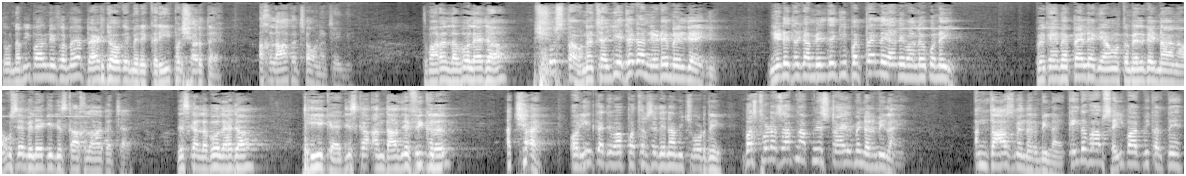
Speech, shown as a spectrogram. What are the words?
तो नबी पाक ने फरमाया बैठ जाओगे मेरे करीब पर शर्त है अखलाक अच्छा होना चाहिए तुम्हारा लबो लहजा शुस्ता होना चाहिए जगह नेड़े मिल जाएगी नेड़े जगह मिल जाएगी पर पहले आने वालों को नहीं कोई कहे मैं पहले गया हूँ तो मिल गई ना ना उसे मिलेगी जिसका अखलाक अच्छा है जिसका लबो लहजा ठीक है जिसका अंदाजे फ़िक्र अच्छा है और इनका जवाब पत्थर से देना भी छोड़ दें बस थोड़ा सा अपना अपने स्टाइल में नरमी लाएँ अंदाज में नरमी लाए। कई दफ़ा आप सही बात भी करते हैं,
